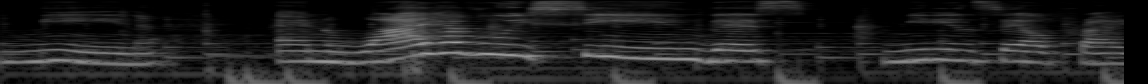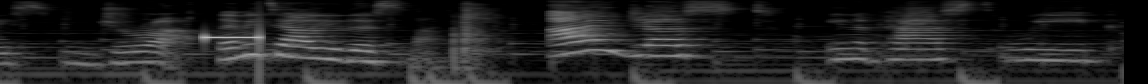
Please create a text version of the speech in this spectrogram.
mean? And why have we seen this median sale price drop? Let me tell you this much. I just, in the past week,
